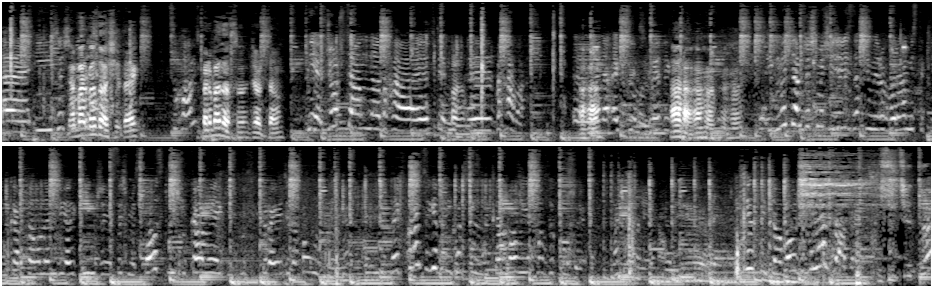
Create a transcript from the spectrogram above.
E, I. Na Barbadosie, tak? Słucham? Z Barbadosu, Georgetown. Nie, Georgetown na Baha, w tym, e, Bahamach. E, Aha. Na. Atlantic. Aha, aha, aha. I my tam żeśmy siedzieli z naszymi rowerami, z takim kartonem wielkim, że jesteśmy z Polski i szukamy jakiejś płytki, która jedzie na południe, nie? No i w końcu jeden gość się zlitował i jechał do Kuby. Na jechał. I się zlitował, żeby nas zabrać. No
